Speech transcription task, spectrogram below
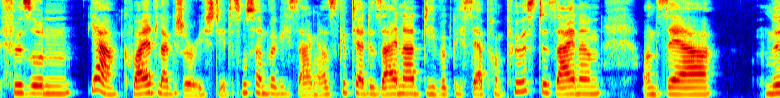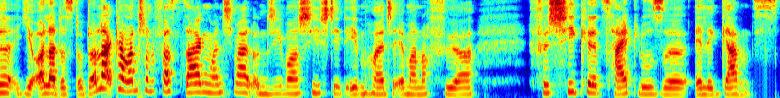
für so ein, ja, Quiet Luxury steht. Das muss man wirklich sagen. Also es gibt ja Designer, die wirklich sehr pompös designen und sehr, ne, je oller, desto doller, kann man schon fast sagen manchmal. Und Givenchy steht eben heute immer noch für, für schicke, zeitlose Eleganz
